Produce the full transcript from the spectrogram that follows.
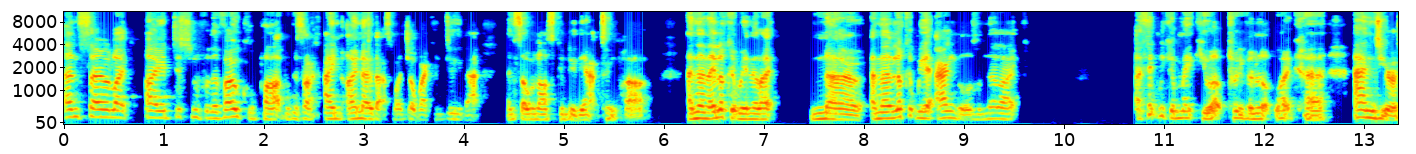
and so like I auditioned for the vocal part because I, I, I know that's my job. I can do that, and someone else can do the acting part. And then they look at me and they're like, no. And then look at me at angles and they're like, I think we can make you up to even look like her. And you're a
